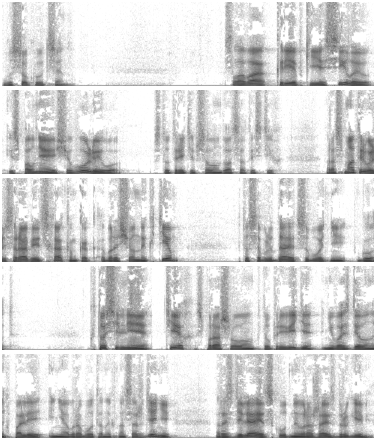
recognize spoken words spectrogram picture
высокую цену. Слова «крепкие силою, исполняющие волю его» 103 Псалом, 20 стих, рассматривались раби Ицхаком как обращенный к тем, кто соблюдает субботний год. Кто сильнее тех, спрашивал он, кто при виде невозделанных полей и необработанных насаждений разделяет скудный урожай с другими.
